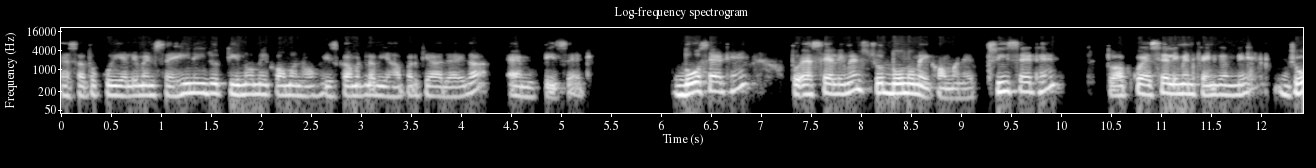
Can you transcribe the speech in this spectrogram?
ऐसा तो कोई एलिमेंट है ही नहीं जो तीनों में कॉमन हो। इसका मतलब यहाँ पर क्या आ जाएगा? एम सेट दो सेट हैं। तो ऐसे एलिमेंट्स जो दोनों में कॉमन है। थ्री सेट है तो आपको ऐसे एलिमेंट फाइंड करने जो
